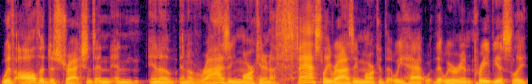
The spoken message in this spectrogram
with all the distractions and, and in a in a rising market, in a fastly rising market that we had that we were in previously,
